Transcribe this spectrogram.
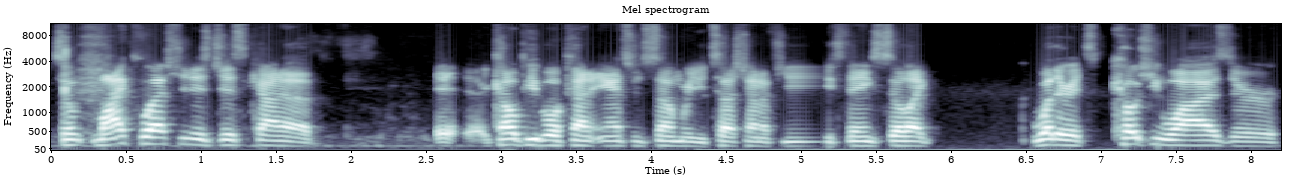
so my question is just kind of a couple people kind of answered some where you touched on a few things. So like whether it's coaching wise or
